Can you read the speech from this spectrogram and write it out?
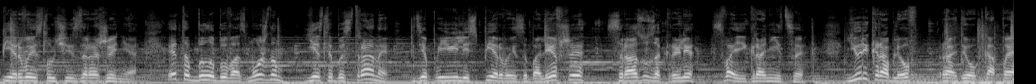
первые случаи заражения. Это было бы возможным, если бы страны, где появились первые заболевшие, сразу закрыли свои границы. Юрий Кораблев, Радио КП.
